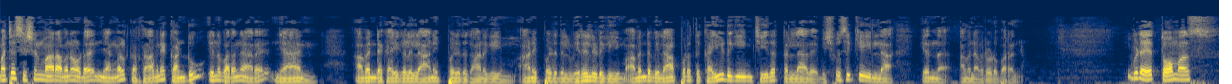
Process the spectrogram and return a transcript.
മറ്റ് ശിഷ്യന്മാർ അവനോട് ഞങ്ങൾ കർത്താവിനെ കണ്ടു എന്ന് പറഞ്ഞാറ് ഞാൻ അവന്റെ കൈകളിൽ ആണിപ്പഴുത് കാണുകയും ആണിപ്പഴുതിൽ വിരലിടുകയും അവന്റെ വിലാപ്പുറത്ത് കൈയിടുകയും ചെയ്തിട്ടല്ലാതെ വിശ്വസിക്കുകയില്ല എന്ന് അവൻ അവരോട് പറഞ്ഞു. ഇവിടെ തോമസ്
